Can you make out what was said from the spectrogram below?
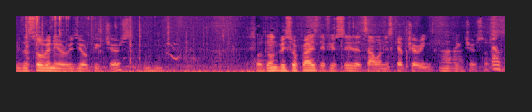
the souvenir with your pictures. Mm -hmm. So don't be surprised if you see that someone is capturing Uh-uh. pictures. Of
